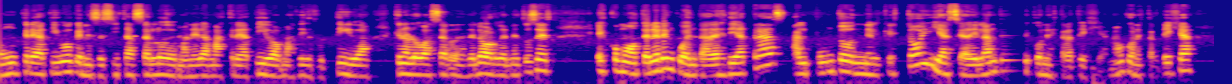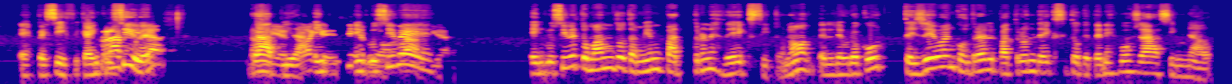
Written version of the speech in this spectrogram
un creativo que necesita hacerlo de manera más creativa, más disruptiva, que no lo va a hacer desde el orden. Entonces, es como tener en cuenta desde atrás al punto en el que estoy y hacia adelante con estrategia, ¿no? Con estrategia específica, inclusive inclusive inclusive tomando también patrones de éxito, ¿no? El neurocode te lleva a encontrar el patrón de éxito que tenés vos ya asignado.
